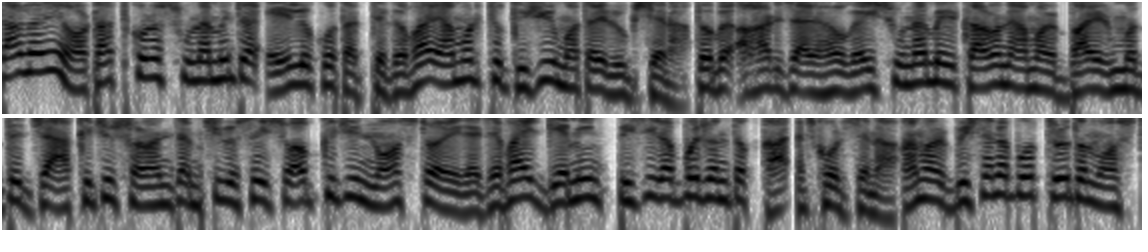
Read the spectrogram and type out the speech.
তাহলে এই হঠাৎ করে সুনামিটা এলো কোথার থেকে? ভাই, আমার তো কিছুই মাথায় ঢুকছে না। তবে আর যাই হোক, এই সুনামির কারণে আমার বাড়ির মধ্যে যা কিছু সরঞ্জাম ছিল সেই সব কিছু নষ্ট হয়ে গেছে। ভাই গেমিং পিসিরা পর্যন্ত কাজ করছে না। আমার বিছানাপত্র তো নষ্ট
